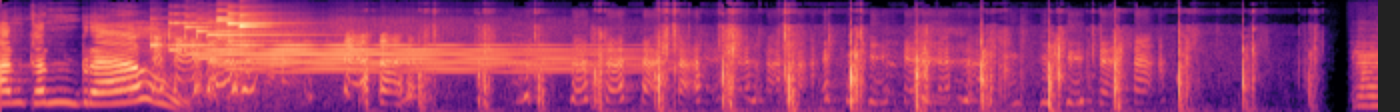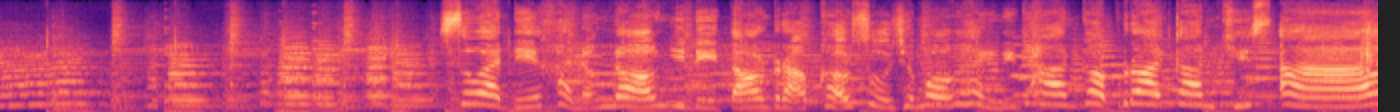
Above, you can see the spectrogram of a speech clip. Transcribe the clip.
านกันแล้ว สวัสดีค่ะน้องๆ ยินดีต้อนรับเข้าสู่ชั่วโมงแห่งนิทานกับรายการคิสอาว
